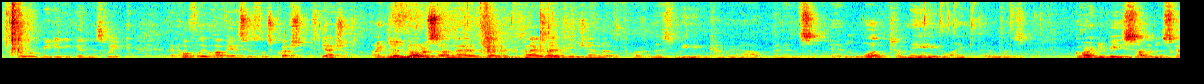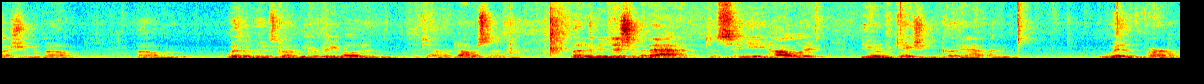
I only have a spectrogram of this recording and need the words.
So we're meeting again this week, and hopefully we'll have answers to those questions. Yeah? I did notice on that agenda, because I read the agenda for this meeting coming up, and it's, it looked to me like there was going to be some discussion about um, whether there's gonna be a revote in the town of Dummerston. But in addition to that, to see how it, the unification could happen with Vernon.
